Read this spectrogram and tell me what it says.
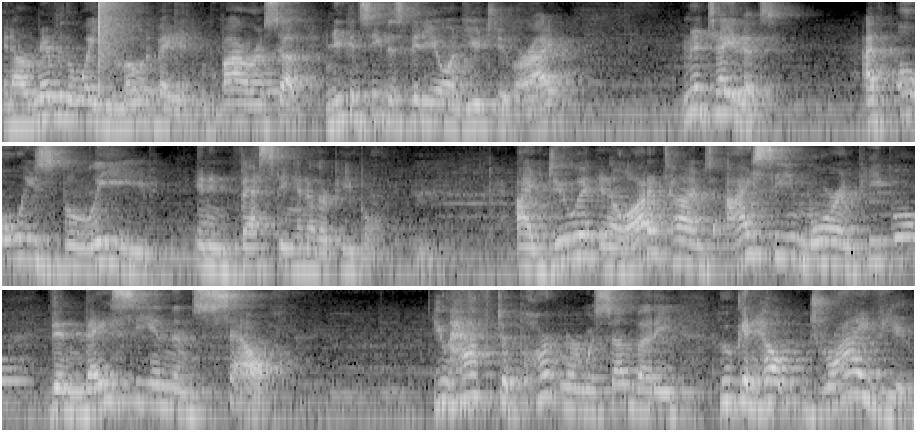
And I remember the way you motivated and fire us up. And you can see this video on YouTube, all right? I'm to tell you this. I've always believed in investing in other people. I do it, and a lot of times I see more in people than they see in themselves. You have to partner with somebody who can help drive you.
